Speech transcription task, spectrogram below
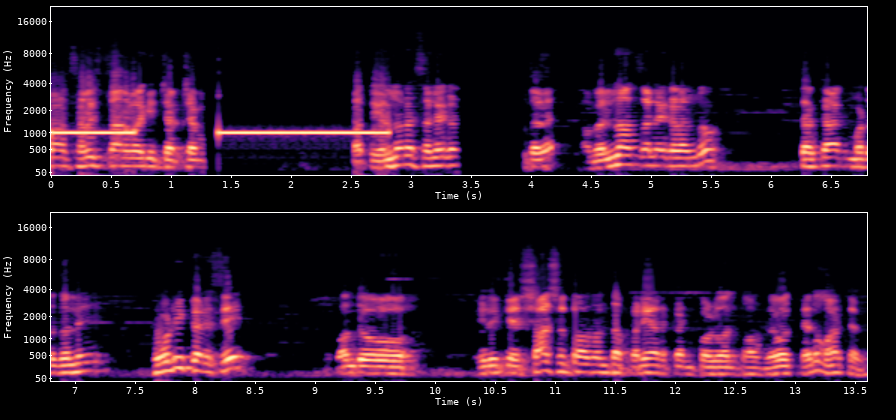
ಬಹಳ ಸವಿಸ್ತಾರವಾಗಿ ಚರ್ಚೆ ಮತ್ತು ಎಲ್ಲರ ಸಲಹೆಗಳು. ಅವೆಲ್ಲ ಸಲಹೆಗಳನ್ನು ಸರ್ಕಾರ ಮಟ್ಟದಲ್ಲಿ ಕ್ರೋಢೀಕರಿಸಿ ಒಂದು ಇದಕ್ಕೆ ಶಾಶ್ವತವಾದಂತಹ ಪರಿಹಾರ ಕಂಡುಕೊಳ್ಳುವಂತಹ ಒಂದು ವ್ಯವಸ್ಥೆಯನ್ನು ಮಾಡ್ತೇವೆ.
